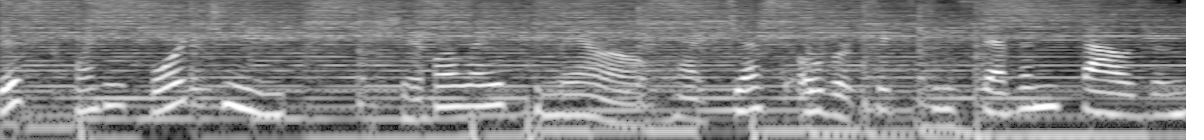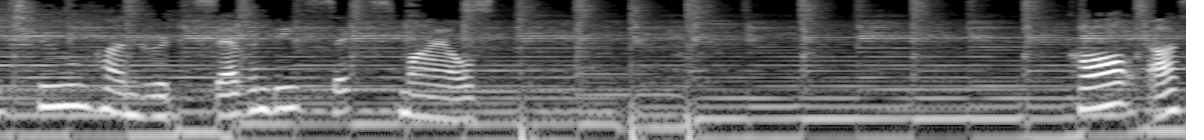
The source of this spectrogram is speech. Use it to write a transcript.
This 2014 Chevrolet Camaro has just over 67,276 miles. Call us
